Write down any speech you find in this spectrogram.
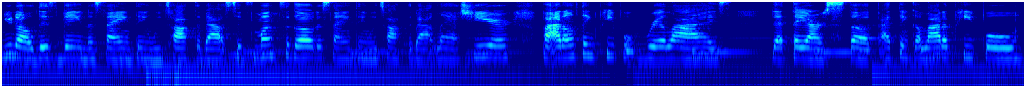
you know, this being the same thing we talked about six months ago, the same thing we talked about last year. But I don't think people realize that they are stuck. I think a lot of people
